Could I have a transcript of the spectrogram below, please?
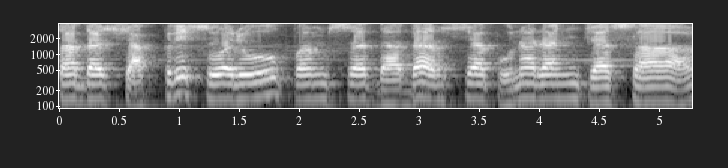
तदशक्तिस्वरूपं स ददर्श पुनरञ्जसा।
